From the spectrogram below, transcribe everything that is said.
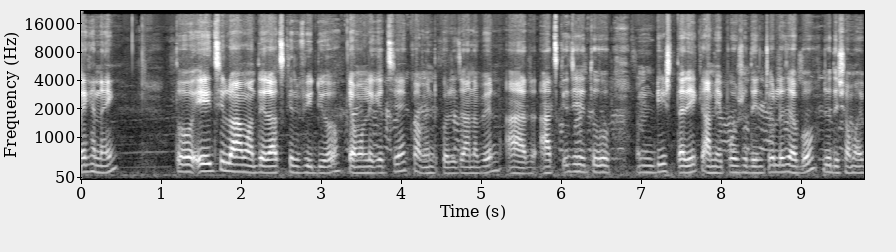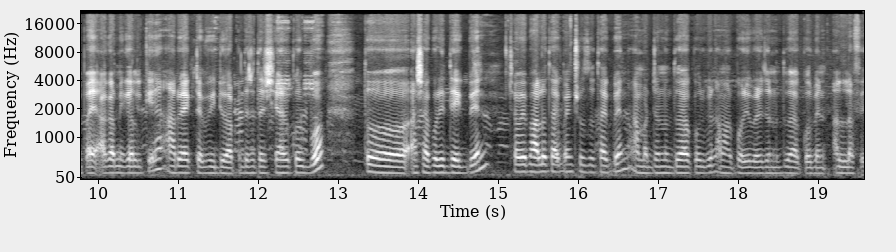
দেখে নাই। তো এই ছিল আমাদের আজকের ভিডিও কেমন লেগেছে কমেন্ট করে জানাবেন। আর আজকে যেহেতু বিশ তারিখ, আমি পরশু দিন চলে যাব। যদি সময় পাই আগামীকালকে আরও একটা ভিডিও আপনাদের সাথে শেয়ার করব। তো আশা করি দেখবেন। সবাই ভালো থাকবেন, সুস্থ থাকবেন। আমার জন্য দোয়া করবেন, আমার পরিবারের জন্য দোয়া করবেন। আল্লাহ হাফেজ।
